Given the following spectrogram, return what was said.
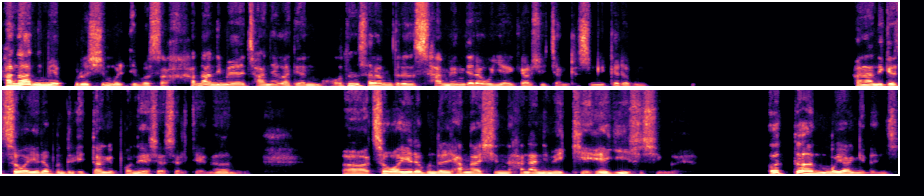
하나님의 부르심을 입어서 하나님의 자녀가 된 모든 사람들은 사명자라고 이야기할 수 있지 않겠습니까 여러분? 하나님께서 여러분들 이 땅에 보내셨을 때는 어, 저와 여러분들 향하신 하나님의 계획이 있으신 거예요. 어떠한 모양이든지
